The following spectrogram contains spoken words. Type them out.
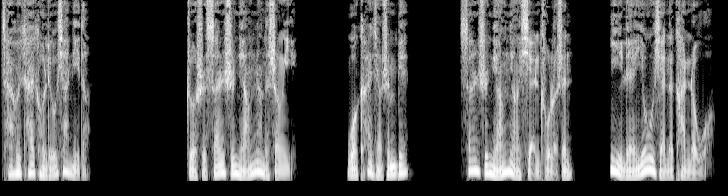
才会开口留下你的。”这是三十娘娘的声音。我看向身边，三十娘娘显出了身。一脸悠闲的看着我，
